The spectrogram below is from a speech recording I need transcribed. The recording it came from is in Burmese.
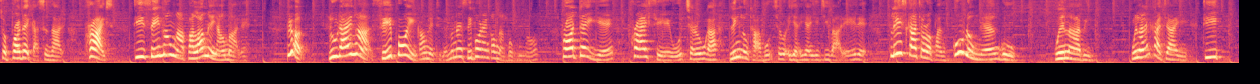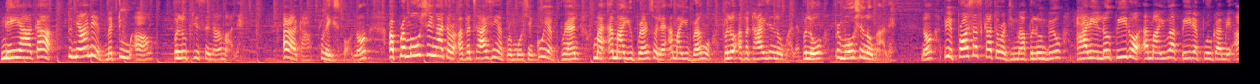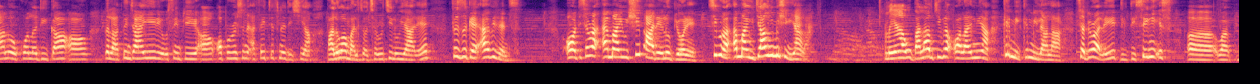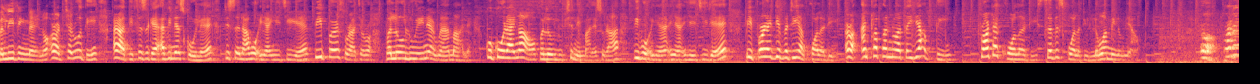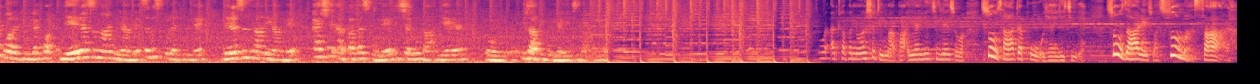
ဆို product ကစဉ်းစားတယ် price ဒီဈေးနှုန်းကဘာလောက်နဲ့ရောင်းမှာလဲပြီးတော့လူတိုင်းကဈေးပေါ်ရင်ကောင်းတယ်ထင်တယ်မနဲ့ဈေးပေါ်တိုင်းကောင်းတာမဟုတ်ဘူးနော် product ရယ် price ရယ်ကိုကျတို့က link လုပ်ထားဖို့ကျတို့အရင်အရင်ရေးကြည့်ပါတယ်တဲ့ please ကကျတော့ဘာကိုလုပ်ငန်းကို ဝင်လာပြီဝင်လာတဲ့ခါကျရင်ဒီနေရာကသူများနဲ့မတူအောင်ဘယ်လိုပြင်ဆင်ထားမှာလဲအဲ့ဒါက place ပေါ့နော်အ promotion ကကျတော့ advertising and promotion ကိုယ့်ရဲ့ brand ဥပမာ MIU brand ဆိုလဲ MIU brand ကိုဘယ်လို advertising လုပ်မှာလဲဘယ်လို promotion လုပ်မှာလဲနော်ပြီး process ကတော့ဒီမှာဘယ်လိုမျိုးဘာတွေလုပ်ပြီးတော့ MIU ကပေးတဲ့ program တွေအားလုံး quality ကောင်းအောင်တလားတင် जा ရေးတွေကိုအဆင်ပြေအောင် operational effectiveness တွေရှိအောင်ဘာလုပ်ရမှာလဲဆိုတော့ကျွန်တော်တို့ကြည့်လို့ရတယ် physical evidence အော်တခြားက MIU ရှိပါတယ်လို့ပြောတယ်ရှိပြီးတော့ MIU ကြောင်းကြီးမရှိရင်ရလားမရဘူးဘာလို့ကြည့်ပဲ online ကြီးကခက်မီခက်မီလာလာဆက်ပြောရလေဒီဒီ singing is uh what believing man เนาะအဲ့တော့တခြားတို့ဒီအဲ့ဒါဒီ physical evidence ကိုလည်းတင်စင်ထားဖို့အရင်ကြီးကြီးရယ် people ဆိုတာကျတော့ဘယ်လိုလူတွေနဲ့ run မှာလဲကိုကိုတိုင်းကရောဘယ်လိုလူဖြစ်နေမှာလဲဆိုတာသိဖို့အရင်အရင်အရေးကြီးတယ်ပြီး productivity and quality အဲ့တော့ entrepreneur တယောက်ဒီ product quality service quality လုံးဝမေ့လို့မရအောင် အဲ့ တော့ product quality လည်းကအများနဲ့စဉ်းစားနေရမယ် service quality လည်းအများနဲ့စဉ်းစားနေရမယ် passion and purpose ကိုလည်းဒီချက်လို့ကအများနဲ့ဟိုဦးစားပေးဖို့အရေးကြီးပါတယ်သူက entrepreneurship ဒီမှာဗာအရင်ရေးကြီးလဲဆိုတော့စွန့်စားတတ်ဖို့အရင်ရေးကြီးတယ်စွန့်စားရတယ်ဆိုတာစွန့်မှာစားရတာ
